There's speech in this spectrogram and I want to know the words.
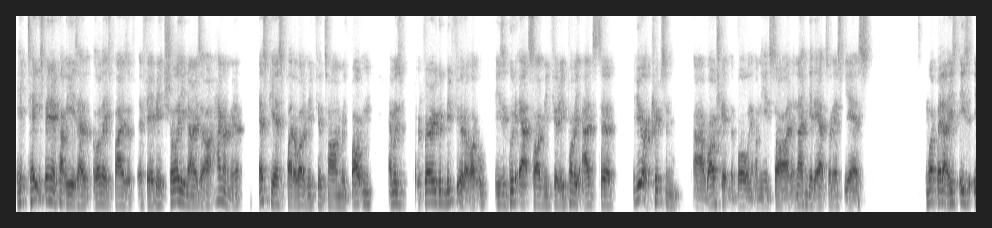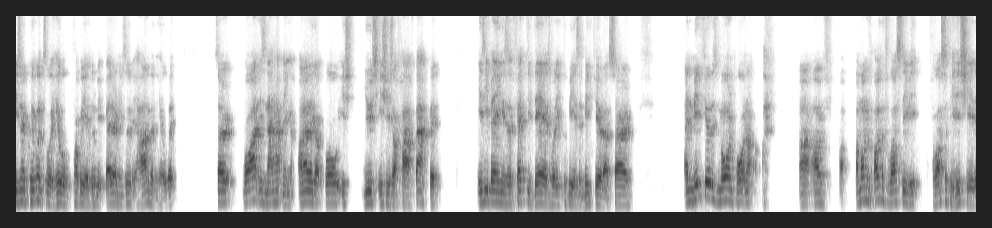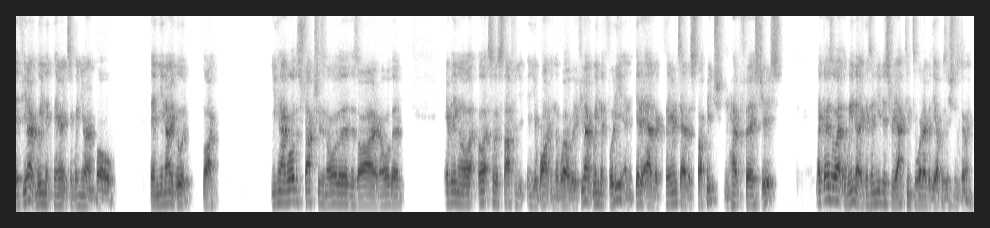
Teague's been here a couple of years. A lot of these players a, a fair bit. Surely he knows that. Oh, hang on a minute. SPS played a lot of midfield time with Bolton and was a very good midfielder. Like he's a good outside midfielder. He probably adds to if you've got Cripps and uh, getting the ball on the inside and they can get out to an SPS. What better? He's, he's, he's an equivalent to a Hill, probably a little bit better, and he's a little bit harder than Hill. But so why isn't that happening? I know they got ball use issues off half back, but is he being as effective there as what he could be as a midfielder? So, and midfield is more important. I've I'm on the, on the philosophy philosophy this year that if you don't win the clearance and win your own ball, then you're no good. Like you can have all the structures and all the desire and all the everything, all that, all that sort of stuff you, you want in the world. But if you don't win the footy and get it out of a clearance, out of a stoppage, and have first use, that goes all out the window because then you're just reacting to whatever the opposition's doing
